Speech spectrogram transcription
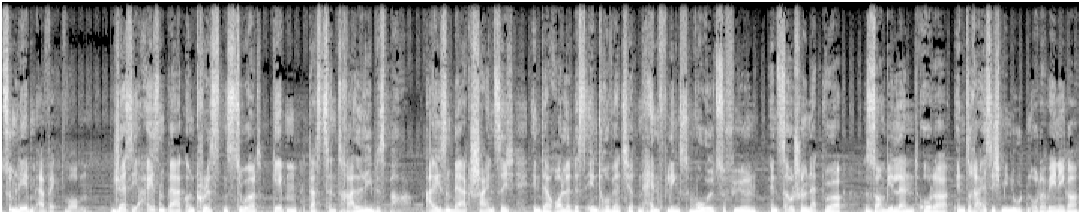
zum Leben erweckt wurden. Jesse Eisenberg und Kristen Stewart geben das zentrale Liebespaar. Eisenberg scheint sich in der Rolle des introvertierten Hänflings wohl zu fühlen. In Social Network, Zombieland oder in 30 Minuten oder weniger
